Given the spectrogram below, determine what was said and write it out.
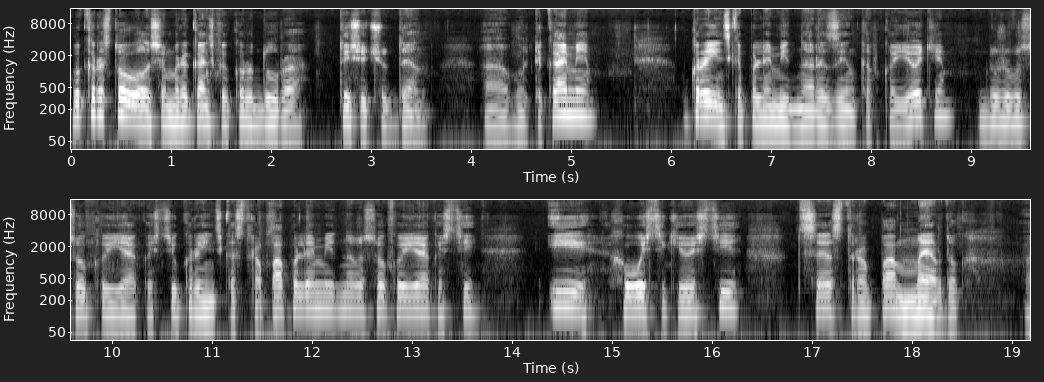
Використовувалася американська кордура 1000 ден е, в мультикамі. Українська поліамідна резинка в койоті дуже високої якості, українська стропа поліамідна високої якості. І хвостики ось це стропа мердок е,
